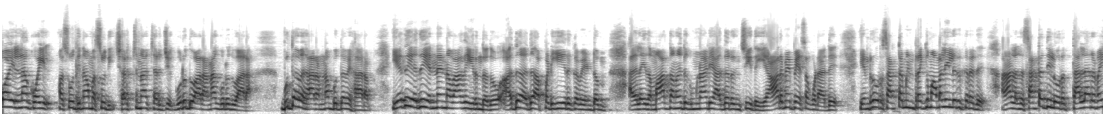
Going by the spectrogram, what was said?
கோயில்னா கோயில் மசூதினா மசூதி சர்ச்னா சர்ச்சு குருத்வாரானா குருத்வாரா. புத்த விகாரம்னா புத்த விகாரம் எது எது என்னென்னவாக இருந்ததோ அது அது அப்படியே இருக்க வேண்டும். அதில் இதை மாற்றணும் இதுக்கு முன்னாடி அது இருந்துச்சு இதை யாருமே பேசக்கூடாது என்று ஒரு சட்டம் இன்றைக்கும் அமலில் இருக்கிறது. ஆனால் அந்த சட்டத்தில் ஒரு தளர்வை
